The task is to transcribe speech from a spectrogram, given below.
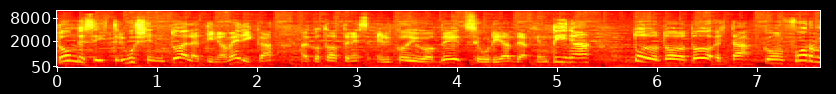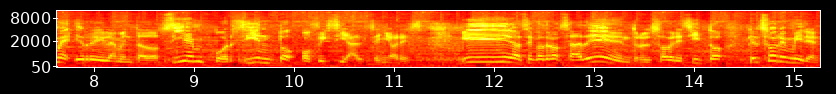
dónde se distribuye en toda Latinoamérica, al costado tenés el código de seguridad de Argentina, todo, todo, todo está conforme y reglamentado. 100% oficial, señores. Y nos encontramos adentro el sobrecito. Que el sobre, miren,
